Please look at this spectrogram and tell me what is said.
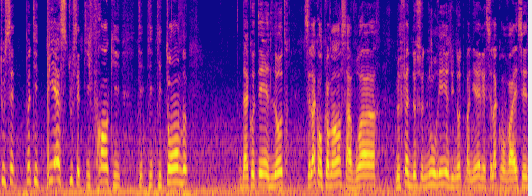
toutes ces petites pièces, tous ces petits francs qui, qui, tombent d'un côté et de l'autre, c'est là qu'on commence à voir le fait de se nourrir d'une autre manière et c'est là qu'on va essayer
